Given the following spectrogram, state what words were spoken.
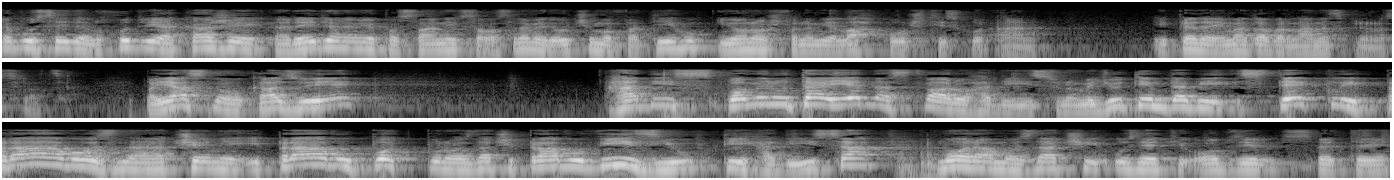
Ebu Sejde al-Hudrija kaže, naredio nam je poslanik sa osreme da učimo Fatihu i ono što nam je lahko učiti iz Kur'ana. I predaj ima dobar lanac prenosilaca. Pa jasno ukazuje, hadis, spomenuta je jedna stvar u hadisu, no međutim da bi stekli pravo značenje i pravu potpuno, znači pravu viziju tih hadisa, moramo znači uzeti u obzir sve te,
